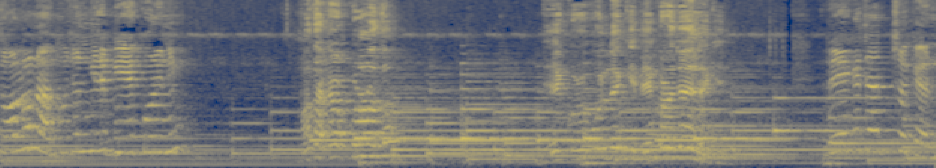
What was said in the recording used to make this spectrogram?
চলো না দুজন মিলে বিয়ে করে নি। মাথা খারাপ করো না তো। যাচ্ছ কেন?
